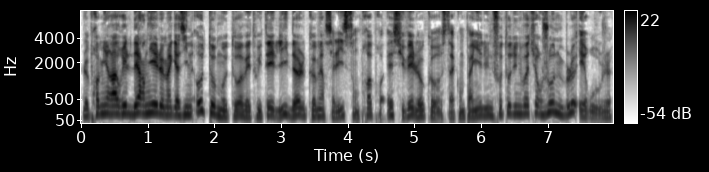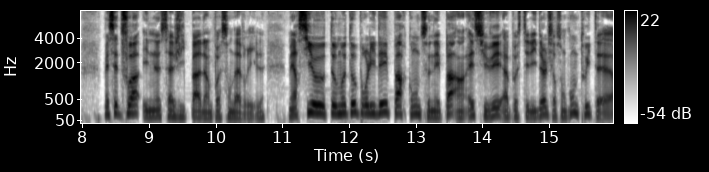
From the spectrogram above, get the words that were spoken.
Le 1er avril dernier, le magazine Automoto avait tweeté Lidl commercialise son propre SUV low cost, accompagné d'une photo d'une voiture jaune, bleue et rouge. Mais cette fois, il ne s'agit pas d'un poisson d'avril. Merci Automoto pour l'idée, par contre, ce n'est pas un SUV, a posté Lidl sur son compte Twitter.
